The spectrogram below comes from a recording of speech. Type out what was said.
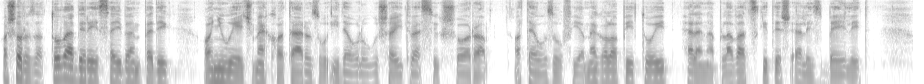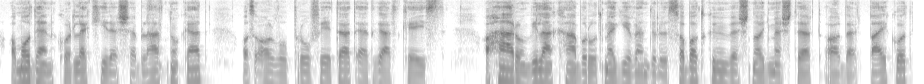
A sorozat további részeiben pedig a New Age meghatározó ideológusait vesszük sorra, a teozófia megalapítóit, Helena Blavatskyt és Alice Bailey-t, a modernkor leghíresebb látnokát, az alvó profétát Edgar Cayce-t, a három világháborút megjövendülő szabadkönyves nagymestert Albert Pike-ot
